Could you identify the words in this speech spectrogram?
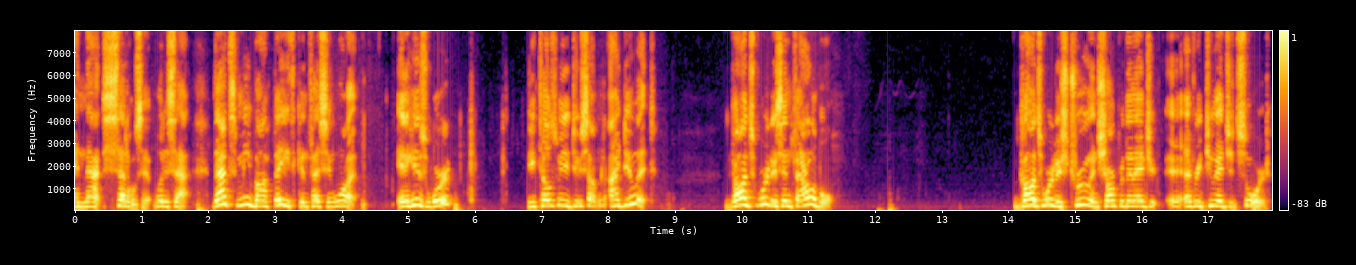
And that settles it. What is that? That's me by faith confessing what? In His word, He tells me to do something, I do it. God's word is infallible. God's word is true and sharper than every two edged sword.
